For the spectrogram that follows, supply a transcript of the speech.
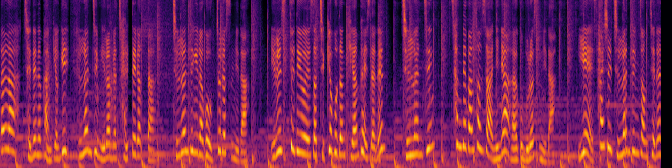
딸라 쟤네는 반격이 질란징이라며 잘 때렸다. 질란징이라고 읊조렸습니다. 이를 스튜디오에서 지켜보던 기안84는 질란징? 상대방 선수 아니냐 라고 물었습니다. 이에 사실 질란징 정체는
